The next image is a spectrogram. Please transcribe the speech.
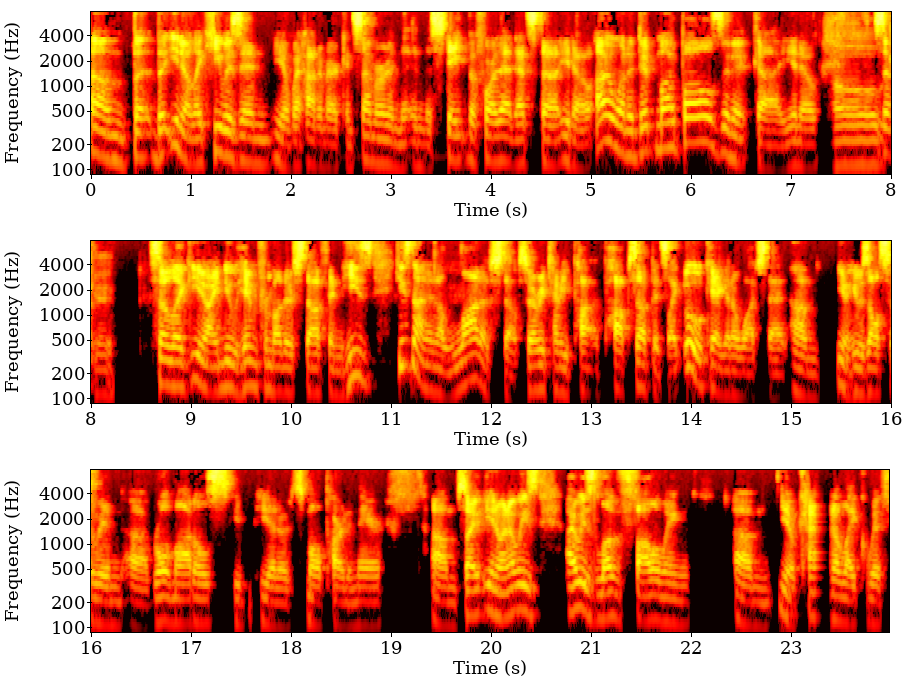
Um, but but you know, like he was in you know Wet Hot American Summer in the in the state before that. That's the you know I want to dip my balls in it guy. You know. Oh, okay. So, so like you know, I knew him from other stuff, and he's he's not in a lot of stuff. So every time he pop, pops up, it's like, oh, okay, I got to watch that. Um, you know, he was also in uh, Role Models. He, he had a small part in there. Um, so I, you know, and I always I always love following, um, you know, kind of like with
